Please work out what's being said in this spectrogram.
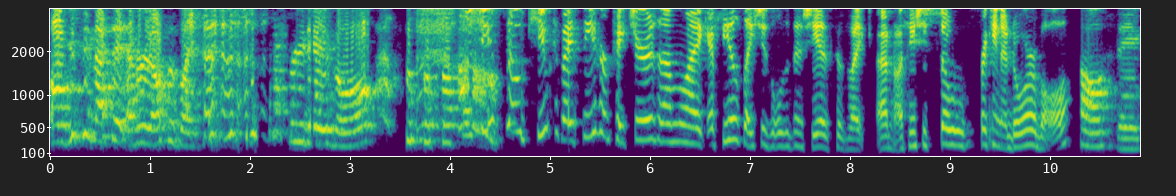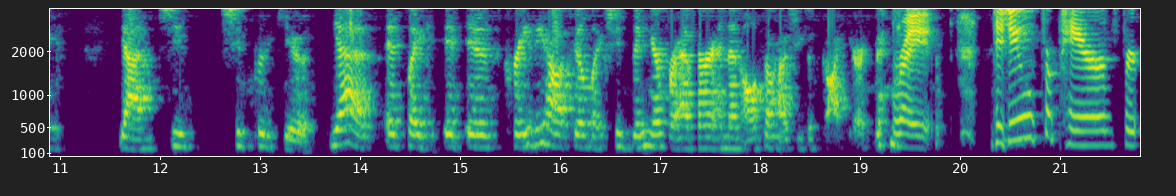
Oh, you're saying that's it. Everyone else is like, she's three days old. well, she's so cute because I see her pictures and I'm like, it feels like she's older than she is because, like, I don't know, I think she's so freaking adorable. Oh, thanks. Yeah, she's she's pretty cute. Yes, it's like it is crazy how it feels like she's been here forever, and then also how she just got here. right. Did you prepare for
